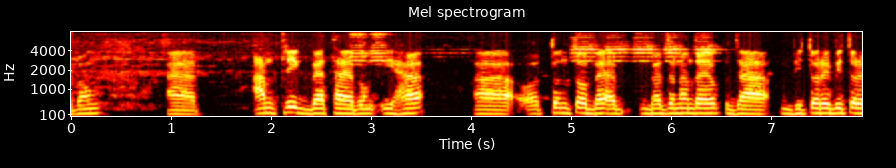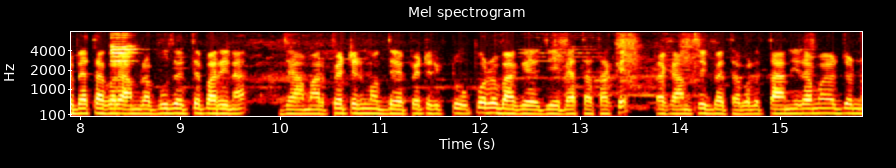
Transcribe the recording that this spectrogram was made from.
এবং আন্তরিক ব্যথা এবং ইহা অত্যন্ত বেদনাদায়ক যা ভিতরে ভিতরে ব্যথা করে আমরা বুঝাতে পারি না। যে আমার পেটের মধ্যে, পেটের একটু উপরের ভাগে যে ব্যথা থাকে, তাকে আন্তরিক ব্যথা বলে, তা নিরাময়ের জন্য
